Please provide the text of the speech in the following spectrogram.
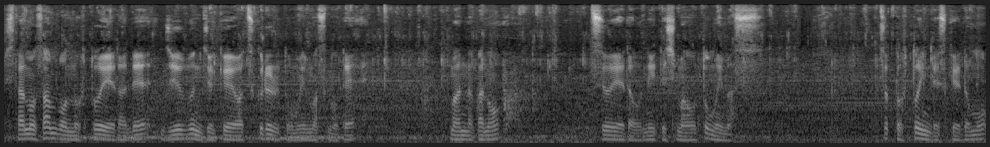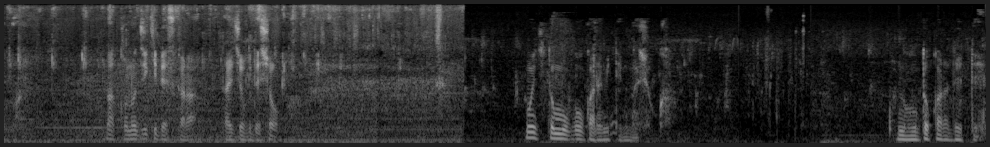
下の3本の太い枝で十分樹形は作れると思いますので真ん中の強い枝を抜いてしまおうと思いますちょっと太いんですけれどもまあこの時期ですから大丈夫でしょうもう一度向こうから見てみましょうかこの元から出て、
